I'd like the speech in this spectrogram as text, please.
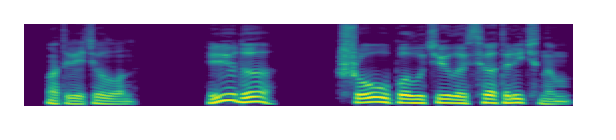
— ответил он. «И да, Шоу получилось отличным.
